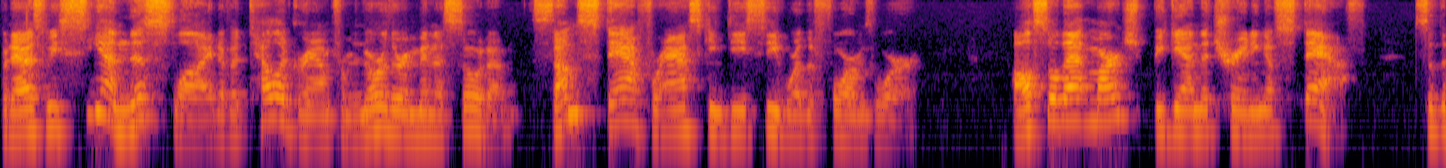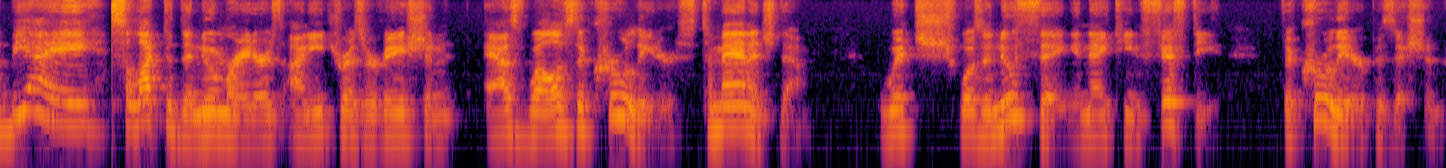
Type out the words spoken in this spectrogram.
But as we see on this slide of a telegram from northern Minnesota, some staff were asking DC where the forms were. Also that March began the training of staff. So the BIA selected the enumerators on each reservation as well as the crew leaders to manage them, which was a new thing in 1950, the crew leader position,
